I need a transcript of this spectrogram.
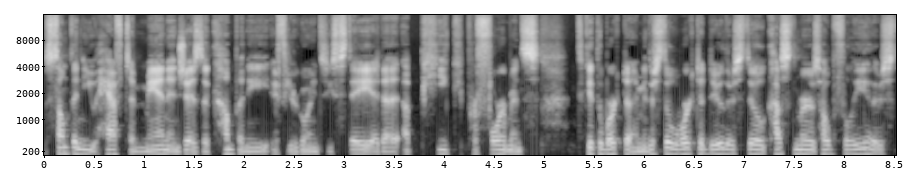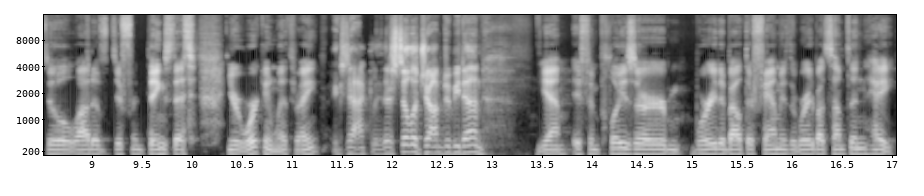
something you have to manage as a company if you're going to stay at a, a, peak performance to get the work done. I mean, there's still work to do. There's still customers, hopefully. There's still a lot of different things that you're working with, right? Exactly. There's still a job to be done. Yeah. If employees are worried about their family, they're worried about something, hey,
